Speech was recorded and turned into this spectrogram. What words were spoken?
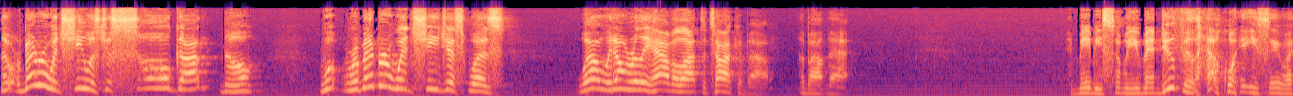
Now, remember when she was just so God? No. Remember when she just was, well, we don't really have a lot to talk about about that. And maybe some of you men do feel that way. You say, well,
